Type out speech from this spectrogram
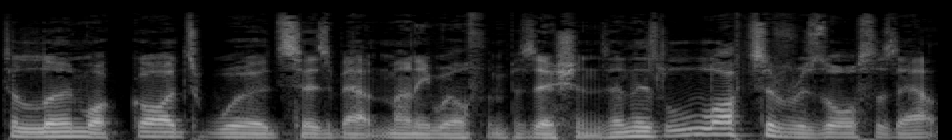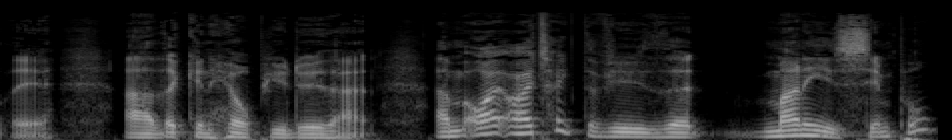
to learn what God's word says about money, wealth, and possessions. And there's lots of resources out there uh, that can help you do that. Um, I, I take the view that money is simple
